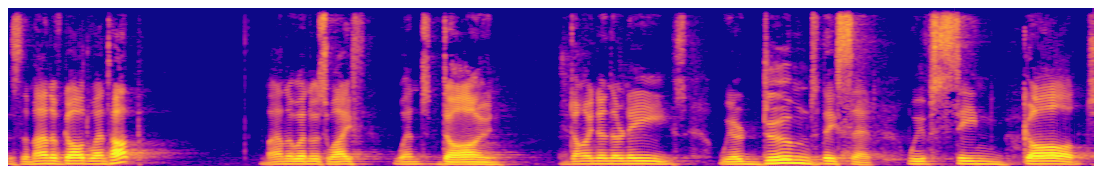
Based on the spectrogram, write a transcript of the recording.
As the man of God went up, Manoah and his wife went down, down on their knees. We're doomed, they said. We've seen God.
